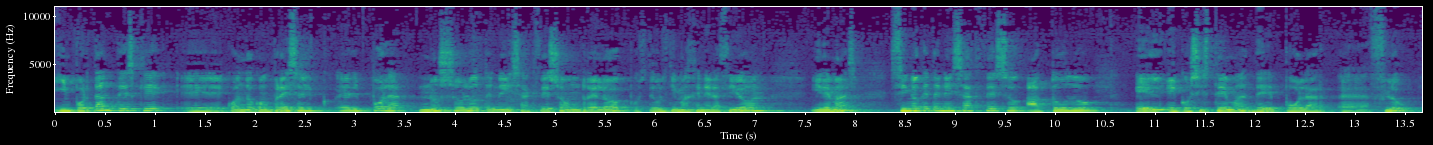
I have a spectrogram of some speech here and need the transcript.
importante es que eh, cuando compráis el, Polar no solo tenéis acceso a un reloj pues, de última generación y demás, sino que tenéis acceso a todo el ecosistema de Polar Flow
